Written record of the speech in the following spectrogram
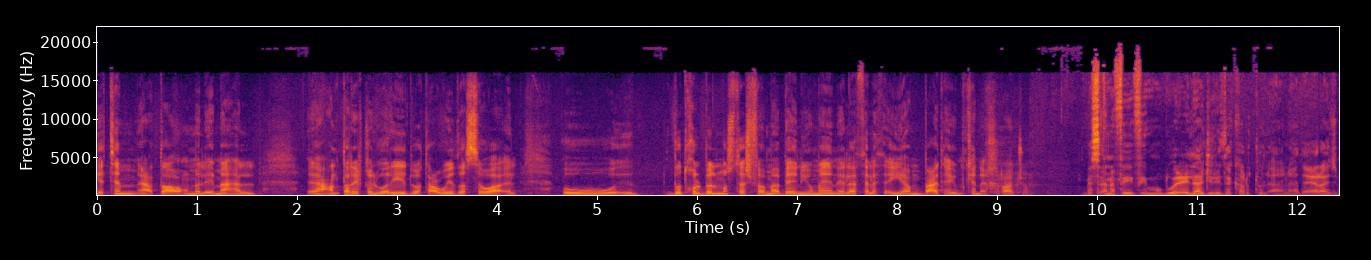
يتم إعطائهم الإماهة ال- عن طريق الوريد وتعويض السوائل. وبدخل بالمستشفى ما بين يومين إلى ثلاث أيام بعدها يمكن إخراجه. بس أنا في في موضوع العلاج اللي ذكرته الآن هذا علاج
